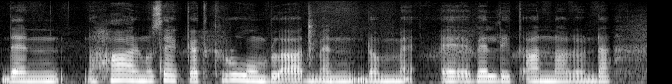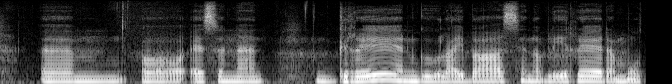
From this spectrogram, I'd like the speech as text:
Den har nog säkert kronblad men de är väldigt annorlunda. Um, och är sån gröngula i basen och blir röda mot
